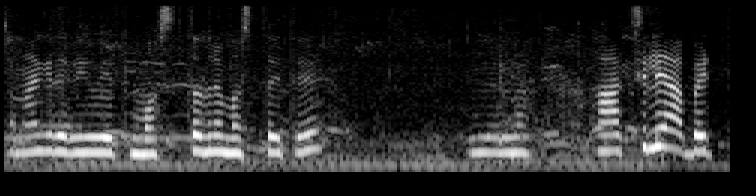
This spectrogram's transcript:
ಚೆನ್ನಾಗಿದೆ ವ್ಯೂ ಇತ್ತು ಮಸ್ತ್ ಅಂದರೆ ಮಸ್ತ್ ಐತೆ. ಆ್ಯಕ್ಚುಲಿ ಆ ಬೆಟ್ಟ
